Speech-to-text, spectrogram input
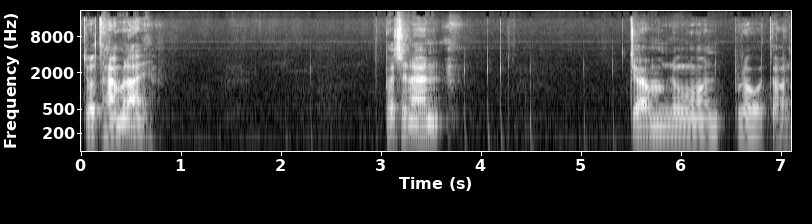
โจทย์ถามอะไร เพราะฉะนั้นจำนวนโปรตอน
